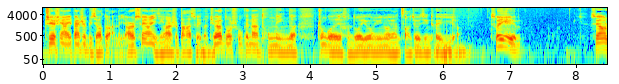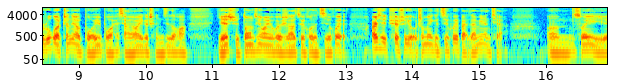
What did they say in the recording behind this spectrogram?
职业生涯一般是比较短的，而孙杨已经二十八岁了，绝大多数跟他同龄的中国的很多游泳运动员早就已经退役了，所以。孙杨如果真的要搏一搏，还想要一个成绩的话，也许东京奥运会是他最后的机会，而且确实有这么一个机会摆在面前。嗯，所以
